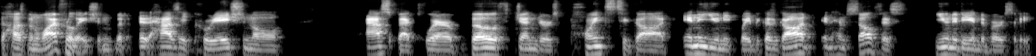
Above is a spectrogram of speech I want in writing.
the husband wife relation, but it has a creational aspect where both genders point to God in a unique way because God in himself is unity and diversity.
